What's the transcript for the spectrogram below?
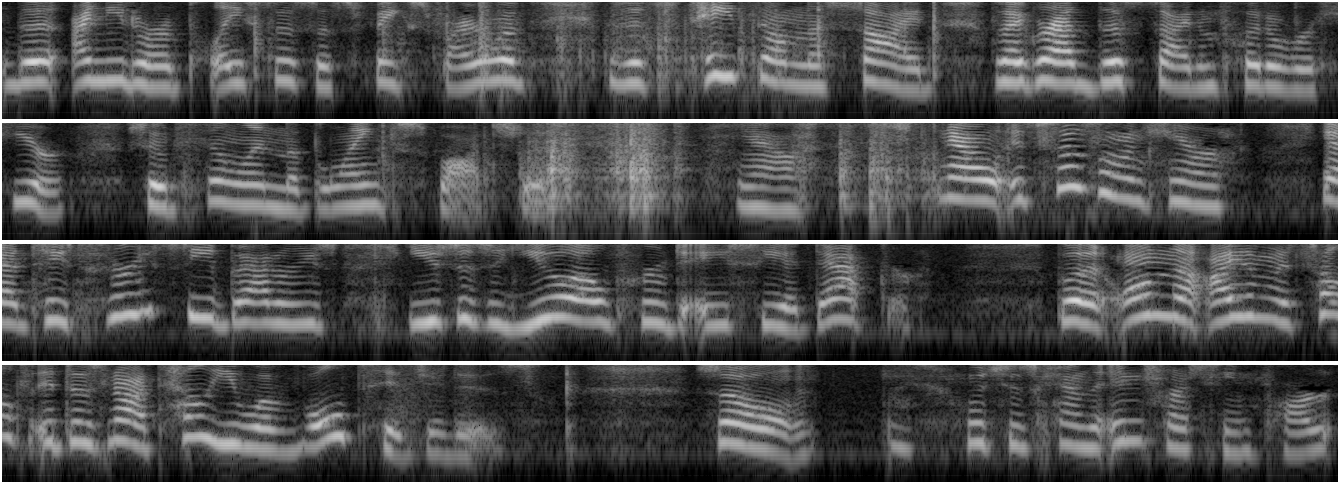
the I need to replace this with fake spiderweb because it's taped on the side. Because I grabbed this side and put over here, so it'd fill in the blank spots. So, yeah. Now it says on here it takes 3C batteries, uses a UL approved AC adapter. But on the item itself, it does not tell you what voltage it is. So, which is kind of the interesting part.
